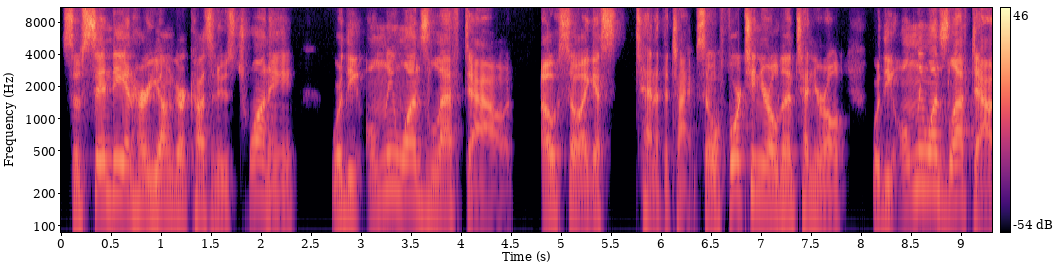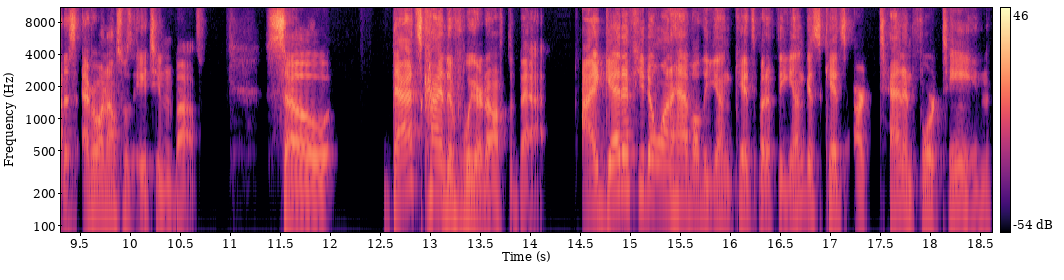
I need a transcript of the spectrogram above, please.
so cindy and her younger cousin who's 20 were the only ones left out oh, so I guess 10 at the time. So a 14 year old and a 10 year old were the only ones left out as everyone else was 18 and above. So that's kind of weird off the bat. I get if you don't want to have all the young kids, but if the youngest kids are 10 and 14,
